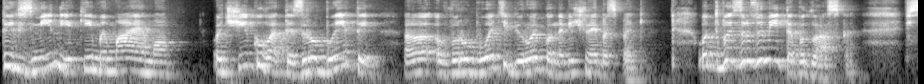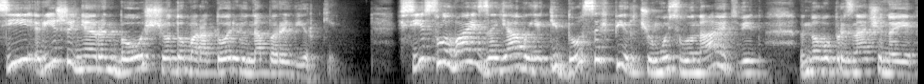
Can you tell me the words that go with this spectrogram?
тих змін, які ми маємо очікувати, зробити е, в роботі Бюро економічної безпеки. От ви зрозумійте, будь ласка, всі рішення РНБО щодо мораторію на перевірки, всі слова і заяви, які до сих пір чомусь лунають від новопризначеної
